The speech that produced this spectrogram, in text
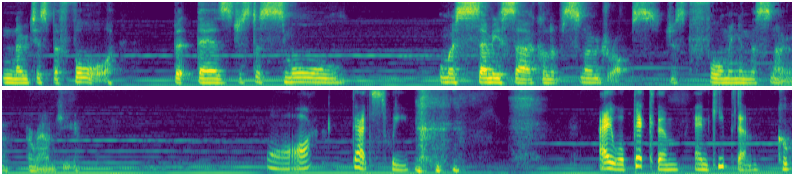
notice before but there's just a small almost semicircle of snowdrops just forming in the snow around you Aw, that's sweet. I will pick them and keep them. Cool.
